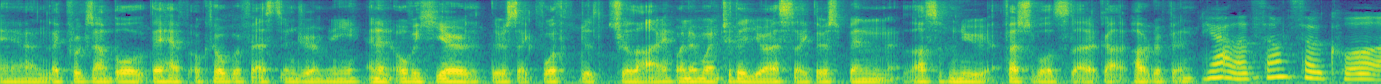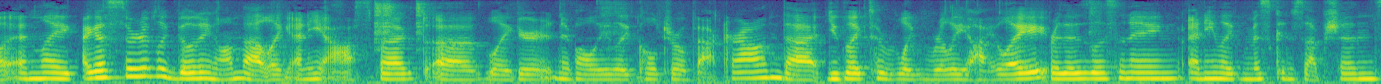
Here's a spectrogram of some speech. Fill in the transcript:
and like for example they have Oktoberfest in Germany and then over here there's like 4th of July when I went to the US like there's been lots of new festivals that I got part of in Yeah, that sounds so cool. And like I guess sort of like building on that, like any aspect of like your Nepali like cultural background that you'd like to like really highlight for those listening, any like misconceptions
